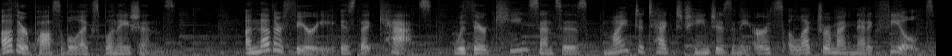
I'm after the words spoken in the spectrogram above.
Other possible explanations. Another theory is that cats, with their keen senses, might detect changes in the Earth's electromagnetic fields,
